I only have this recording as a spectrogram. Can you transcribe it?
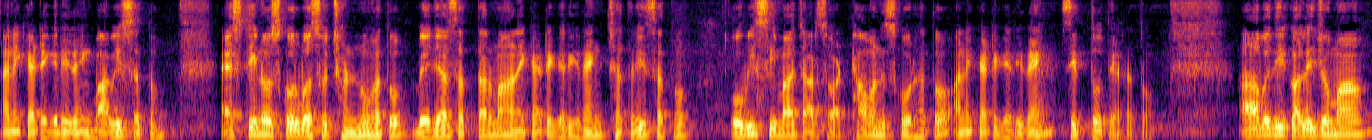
અને કેટેગરી રેન્ક બાવીસ હતો. એસટીનો સ્કોર બસો છન્નું હતો. બે હજાર સત્તરમાં અને કેટેગરી રેન્ક છત્રીસ હતો. ઓબીસીમાં ચારસો અઠ્ઠાવન સ્કોર હતો અને કેટેગરી રેન્ક સિત્તોતેર હતો. આ બધી કોલેજોમાં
